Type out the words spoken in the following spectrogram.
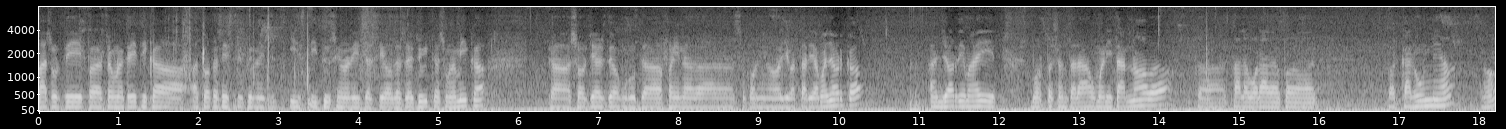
va sortir per fer una crítica a tota la institucionalització de les lluites una mica, que sorgeix d'un grup de feina de la Coordinadora Llibertària de Mallorca. En Jordi Maí ens presentarà Humanitat Nova, que està elaborada per, per Calúmnia, no?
